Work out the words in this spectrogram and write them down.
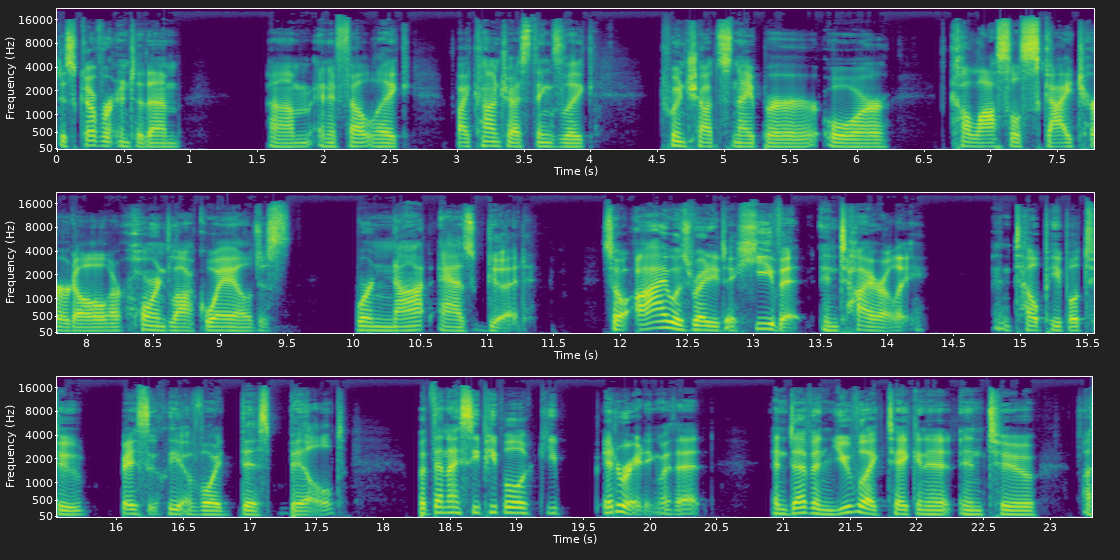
discover into them. Um, and it felt like, by contrast, things like Twin Shot Sniper or Colossal Sky Turtle or Hornlock Whale just were not as good. So I was ready to heave it entirely and tell people to basically avoid this build. But then I see people keep iterating with it. And Devon, you've like taken it into a,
